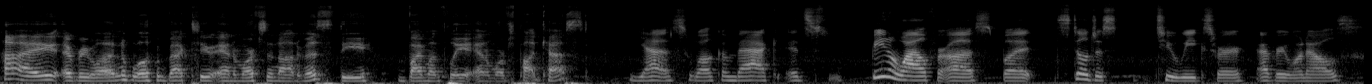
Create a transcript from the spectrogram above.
Hi, everyone. Welcome back to Animorphs Anonymous, the bi monthly Animorphs podcast. Yes, welcome back. It's been a while for us, but still just two weeks for everyone else.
